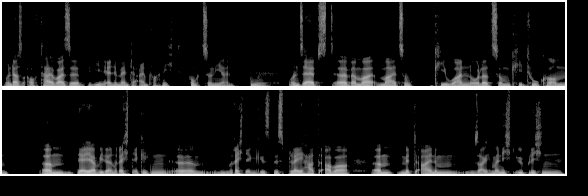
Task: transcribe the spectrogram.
und dass auch teilweise Bedienelemente einfach nicht funktionieren. Hm. Und selbst äh, wenn wir mal zum Key 1 oder zum Key 2 kommen, ähm, der ja wieder ein, rechteckigen, ähm, ein rechteckiges Display hat, aber ähm, mit einem, sage ich mal, nicht üblichen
